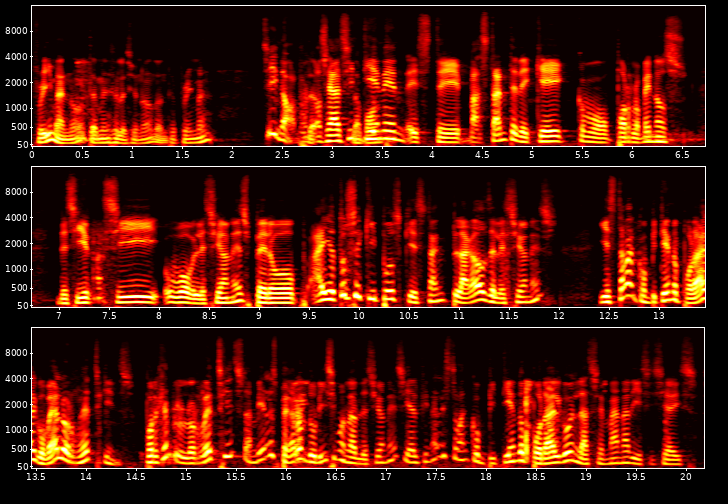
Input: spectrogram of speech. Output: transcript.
Freeman, ¿no? También se lesionó Dante Freeman. Sí, no, pues, o sea, sí tienen este bastante de qué, como por lo menos decir, sí hubo lesiones, pero hay otros equipos que están plagados de lesiones y estaban compitiendo por algo. Ve a los Redskins. Por ejemplo, los Redskins también les pegaron durísimo en las lesiones y al final estaban compitiendo por algo en la semana 16.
